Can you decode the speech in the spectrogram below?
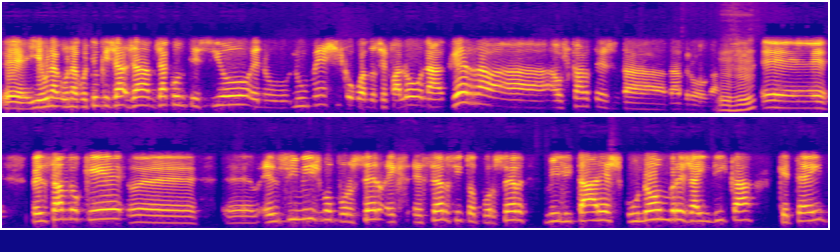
eh, y es una, una cuestión que ya, ya, ya aconteció en, en México cuando se faló una guerra a, a los cartes da, da droga, uh eh, pensando que eh, eh, en sí mismo, por ser ex ejército, por ser militares, un hombre ya indica que tiene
